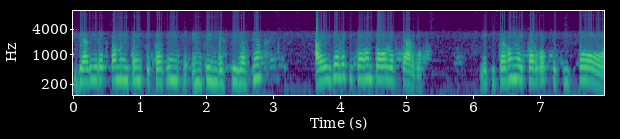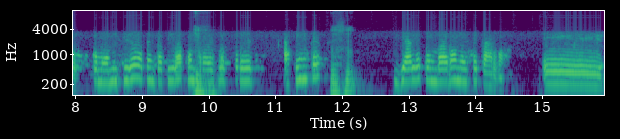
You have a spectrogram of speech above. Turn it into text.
ya directamente en su caso, en, en su investigación, a él ya le quitaron todos los cargos. Le quitaron el cargo que quiso como homicidio de tentativa contra esos tres agentes, ya le tumbaron ese cargo. Eh,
